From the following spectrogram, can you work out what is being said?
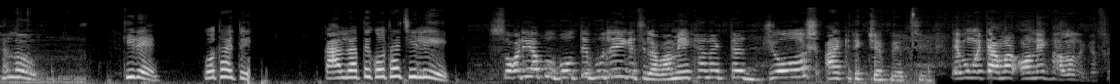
হ্যালো কিরে? কোথায় তুই? কাল রাতে কোথায় ছিলি? সরি আপু বলতে ভুলেই গেছিলাম। আমি এখানে একটা জোশ আর্কিটেকচার পেয়েছি। এবং ওইটা আমার অনেক ভালো লেগেছে।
